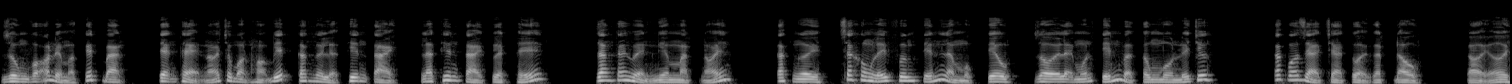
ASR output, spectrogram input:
dùng võ để mà kết bạn, tiện thể nói cho bọn họ biết các ngươi là thiên tài, là thiên tài tuyệt thế. Giang Thái Huyền nghiêm mặt nói, các ngươi sẽ không lấy phương tiến làm mục tiêu, rồi lại muốn tiến vào tông môn đấy chứ. Các võ giả trẻ tuổi gật đầu. Trời ơi,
